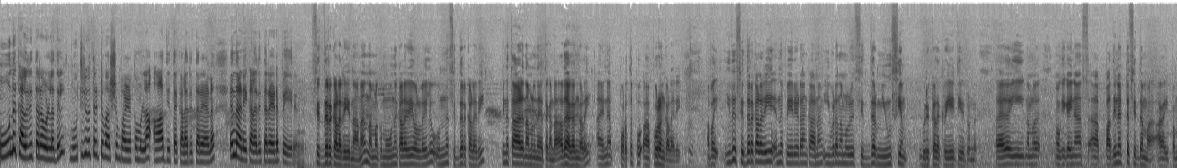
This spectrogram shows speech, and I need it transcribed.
മൂന്ന് കളരിത്തറ ഉള്ളതിൽ നൂറ്റി ഇരുപത്തെട്ട് വർഷം പഴക്കമുള്ള ആദ്യത്തെ കളരിത്തറയാണ്. എന്നാണ് ഈ കളരിത്തറയുടെ പേര്? സിദ്ധർ കളരി എന്നാണ്. നമുക്ക് മൂന്ന് കളരി ഉള്ളതിൽ ഒന്ന് സിദ്ധർ കളരി പിന്നെ താഴെ നമ്മൾ നേരത്തെ കണ്ട അത് അകംകളി അതിന് പുറത്ത് പുറം കളരി. അപ്പോൾ ഇത് സിദ്ധർ കളരി എന്ന് പേരിടാൻ കാരണം ഇവിടെ നമ്മളൊരു സിദ്ധർ മ്യൂസിയം ഗുരുക്കൾ ക്രിയേറ്റ് ചെയ്തിട്ടുണ്ട്. അതായത് ഈ നമ്മൾ നോക്കിക്കഴിഞ്ഞാൽ പതിനെട്ട് സിദ്ധന്മാർ ഇപ്പം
